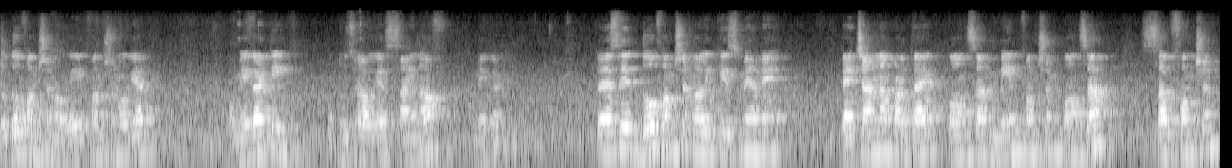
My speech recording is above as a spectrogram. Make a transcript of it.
तो दो फ़ंक्शन हो गए। एक फ़ंक्शन हो गया ओमेगा टी और दूसरा हो गया साइन ऑफ़ ओमेगा टी तो ऐसे दो फ़ंक्शन वाले केस में हमें पहचानना पड़ता है कौन सा मेन फ़ंक्शन कौन सा सब फ़ंक्शन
